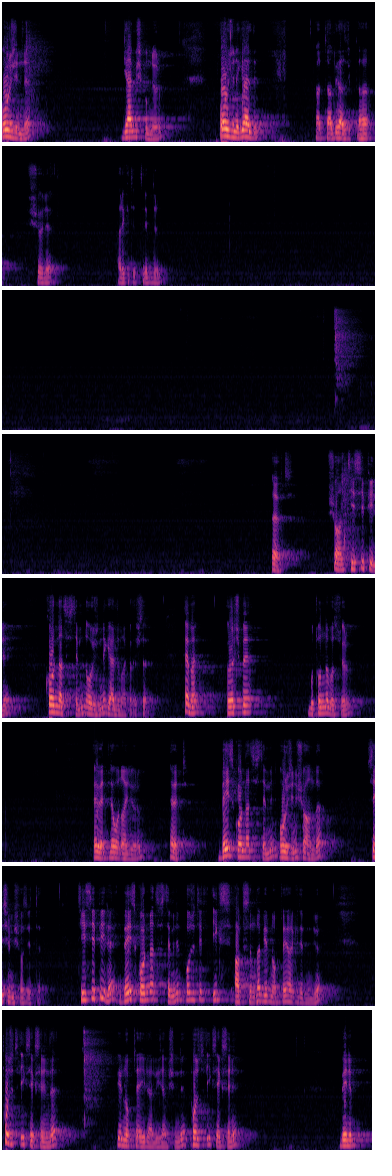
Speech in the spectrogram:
orijinine gelmiş bulunuyorum. Orijine geldim. Hatta birazcık daha şöyle hareket ettirebilirim. Evet. Şu an TCP ile koordinat sisteminin orijinine geldim arkadaşlar. Hemen ölçme butonuna basıyorum. Evet ile onaylıyorum. Evet. Base koordinat sisteminin orijini şu anda seçilmiş vaziyette. TCP ile base koordinat sisteminin pozitif x aksında bir noktaya hareket edin diyor. Pozitif x ekseninde bir noktaya ilerleyeceğim şimdi. Pozitif x ekseni benim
